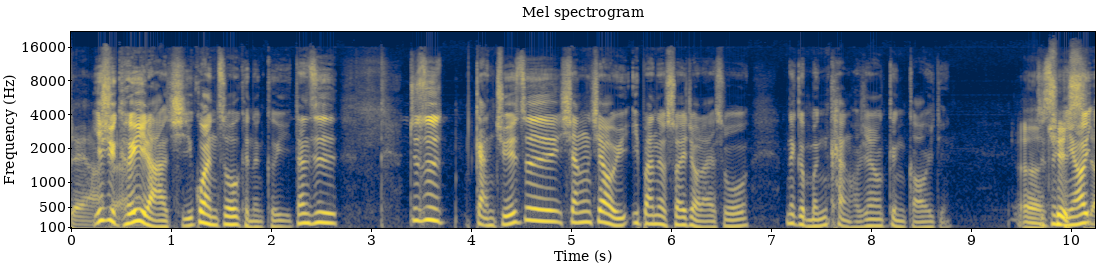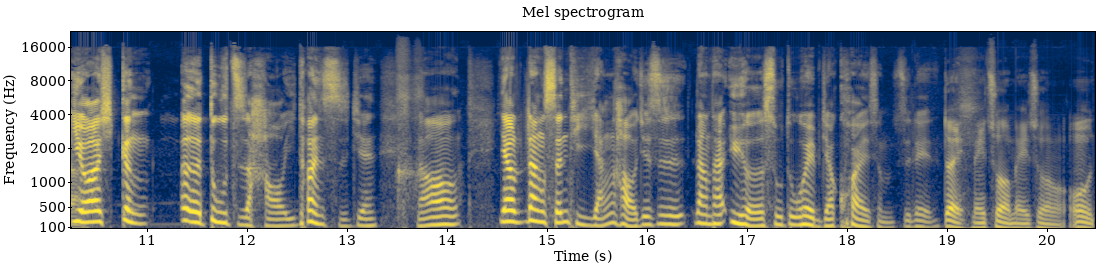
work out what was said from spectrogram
对啊，也许可以啦，习惯之后可能可以，但是就是感觉这相较于一般的摔跤来说，那个门槛好像要更高一点，呃，就是你要啊又要更饿肚子好一段时间，然后要让身体养好，就是让它愈合的速度会比较快什么之类的。对，没错，没错。我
